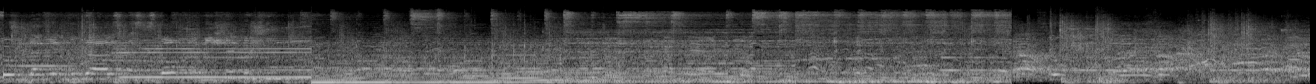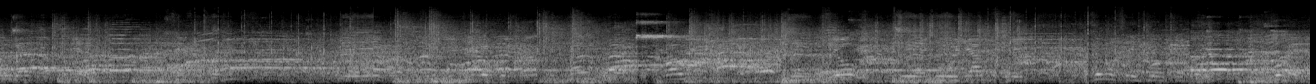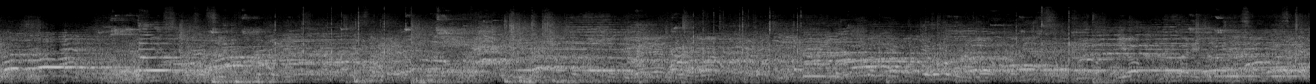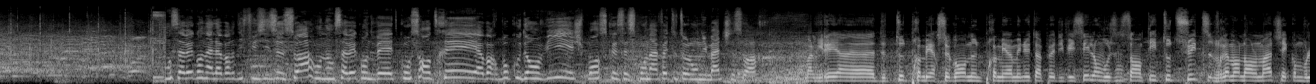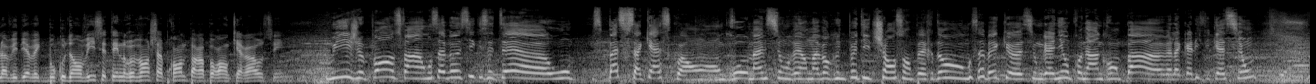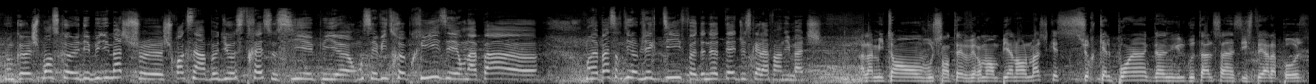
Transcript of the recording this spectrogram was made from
Daniel Boutal, On savait qu'on allait avoir difficile ce soir, on savait qu'on devait être concentré et avoir beaucoup d'envie et je pense que c'est ce qu'on a fait tout au long du match ce soir. Malgré euh, de toutes premières secondes, une première minute un peu difficile, on vous a senti tout de suite vraiment dans le match et comme vous l'avez dit avec beaucoup d'envie, c'était une revanche à prendre par rapport à Ankara aussi Oui, je pense. Enfin, on savait aussi que c'était euh, où on passe ça casse quoi. En, en, gros, même si on, on avait encore une petite chance en perdant, on savait que si on gagnait, on prenait un grand pas euh, vers la qualification. Donc euh, je pense que le début du match, je, je crois que c'est un peu dû au stress aussi et puis on s'est vite reprise et on n'a pas on n'a pas sorti l'objectif de notre tête jusqu'à la fin du match. À la mi-temps, on vous sentait vraiment bien dans le match. Sur quel point Daniel Goutal a insisté à la pause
